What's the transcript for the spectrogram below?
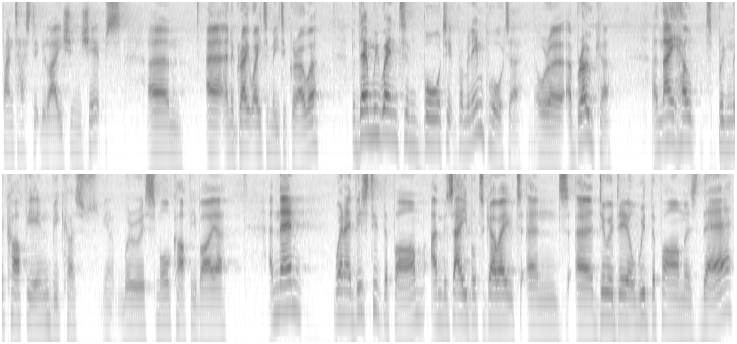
fantastic relationships um, and a great way to meet a grower. But then we went and bought it from an importer or a, a broker. And they helped bring the coffee in because you know, we were a small coffee buyer. And then when I visited the farm, I was able to go out and uh, do a deal with the farmers there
